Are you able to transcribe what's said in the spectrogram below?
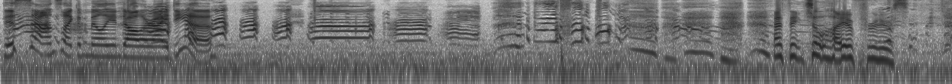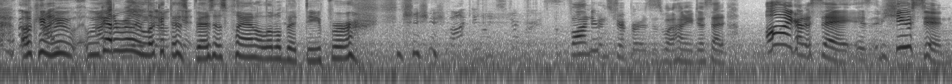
This sounds like a million dollar idea. I think July approves. Okay, I- we've, we've got to really look at this business plan a little bit deeper. Fondue and strippers is what Honey just said. All I gotta say is in Houston,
